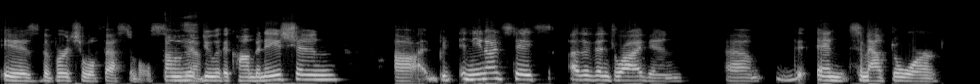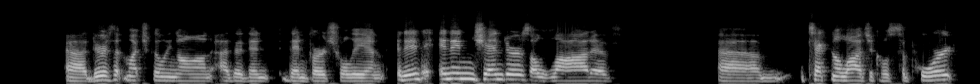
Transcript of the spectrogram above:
is the virtual festivals. Some of yeah. it do with a combination. Uh, but in the United States, other than drive-in um, and some outdoor, uh, there isn't much going on other than than virtually, and and it, it engenders a lot of um, technological support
